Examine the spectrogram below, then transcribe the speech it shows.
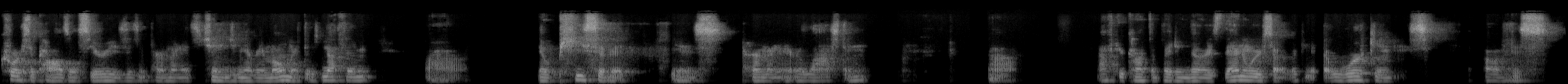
course, a causal series isn't permanent, it's changing every moment. There's nothing, uh, no piece of it is permanent or lasting. Uh, after contemplating those, then we start looking at the workings of this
